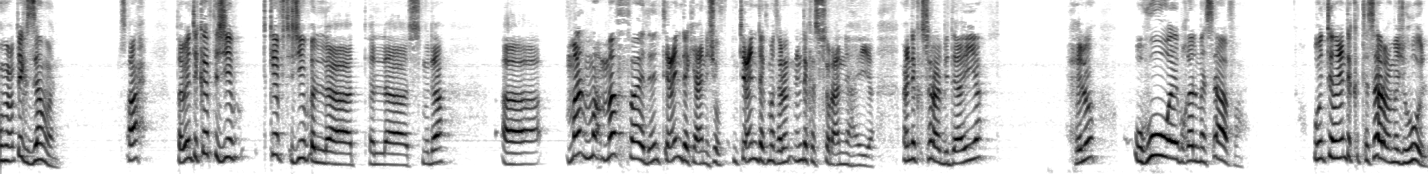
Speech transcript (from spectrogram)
هو معطيك زمن. صح؟ طيب أنت كيف تجيب كيف تجيب ال ال اسمه ده؟ آه ما ما ما في فائده أنت عندك يعني شوف أنت عندك مثلا عندك السرعة النهائية عندك السرعة البدائية حلو وهو يبغى المسافة وأنت عندك التسارع مجهول.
